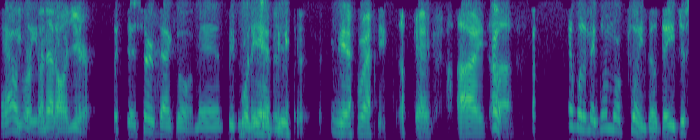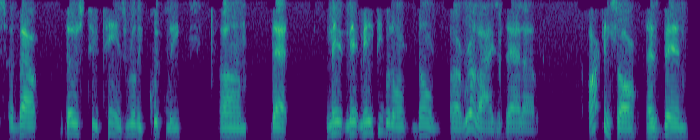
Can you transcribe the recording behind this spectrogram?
hey he worked on that all year. Put your shirt back on, man, before the end. yeah, right. Okay. All right. Oh, uh, I want to make one more point though, Dave, just about those two teams really quickly. Um, that many, many people don't don't uh, realize is that uh, Arkansas has been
